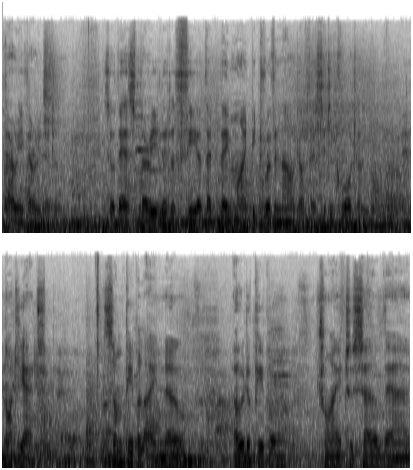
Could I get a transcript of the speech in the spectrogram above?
very, very little. So there's very little fear that they might be driven out of their city quarter. Not yet. Some people I know, older people, try to sell their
